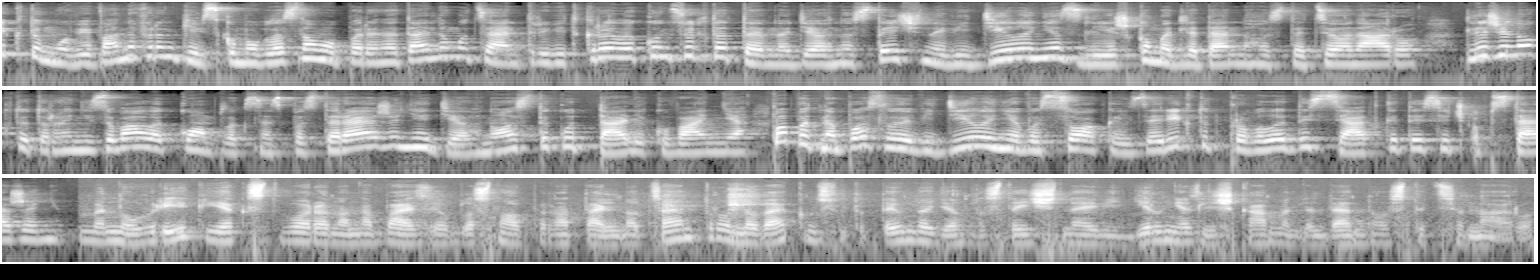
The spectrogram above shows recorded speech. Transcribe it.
Рік тому в Івано-Франківському обласному перинатальному центрі відкрили консультативно-діагностичне відділення з ліжками для денного стаціонару. Для жінок тут організували комплексне спостереження, діагностику та лікування. Попит на послуги відділення високий. За рік тут провели десятки тисяч обстежень. Минув рік, як створено на базі обласного перинатального центру нове консультативно-діагностичне відділення з ліжками для денного стаціонару.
